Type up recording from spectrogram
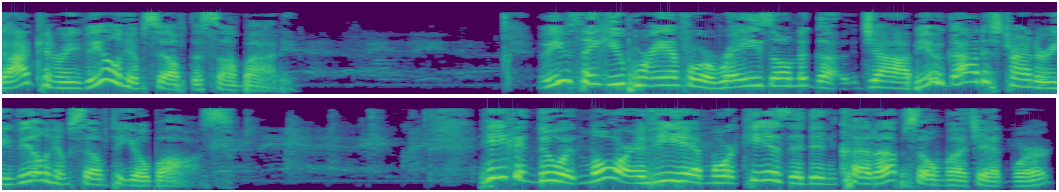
God can reveal himself to somebody. If you think you praying for a raise on the job, your God is trying to reveal himself to your boss. He could do it more if he had more kids that didn't cut up so much at work.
